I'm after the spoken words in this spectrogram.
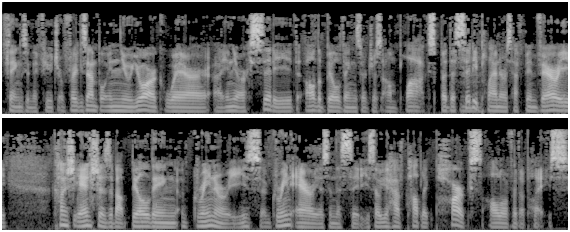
things in the future. For example, in New York, where uh, in New York City, the, all the buildings are just on blocks, but the city mm. planners have been very conscientious about building greeneries, uh, green areas in the city. So you have public parks all over the place.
